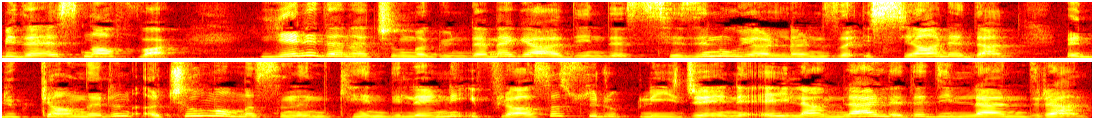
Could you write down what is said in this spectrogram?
Bir de esnaf var. Yeniden açılma gündeme geldiğinde sizin uyarılarınıza isyan eden ve dükkanların açılmamasının kendilerini iflasa sürükleyeceğini eylemlerle de dillendiren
